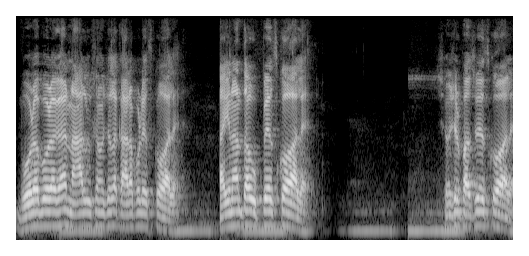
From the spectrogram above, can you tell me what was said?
బోడ నాలుగు సంవత్సరాల కారపొడి వేసుకోవాలి. తగినంత ఉప్పు వేసుకోవాలి. చెంచాలు పసుపు వేసుకోవాలి.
